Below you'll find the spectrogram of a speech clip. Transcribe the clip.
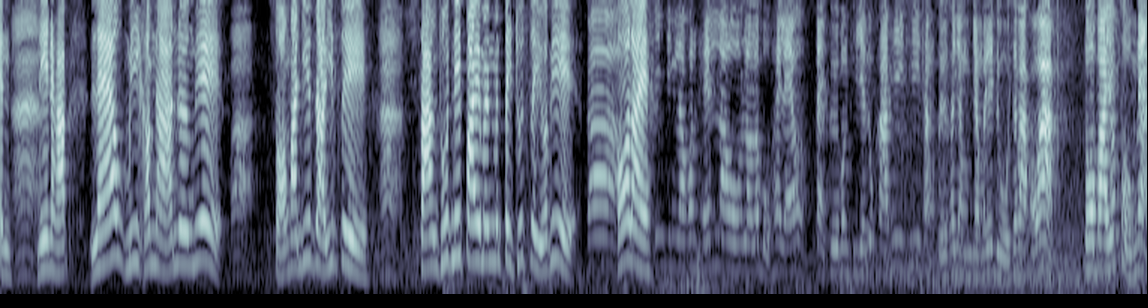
น อ่านี่นะครับ แล้วมีคำถามหนึ่งพี่ ว่า2023 24 อ่าสั่งชุดนี้ไปมันมันติดชุดสีวะพี่ ก็เพราะอะไร จริงๆเราคอนเทนต์เราเราระบุให้แล้ว แต่คือบางทีลูกค้าที่ที่สั่งซื้อเขายังยังไม่ได้ดูใช่ป่ะเพราะว่าตัวบาร์ยกสูงเนี่ย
